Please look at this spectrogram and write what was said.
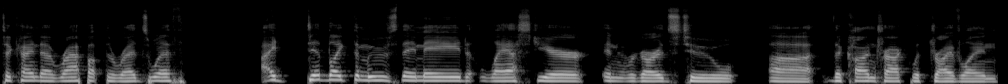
to kind of wrap up the Reds with, I did like the moves they made last year in regards to uh, the contract with Driveline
